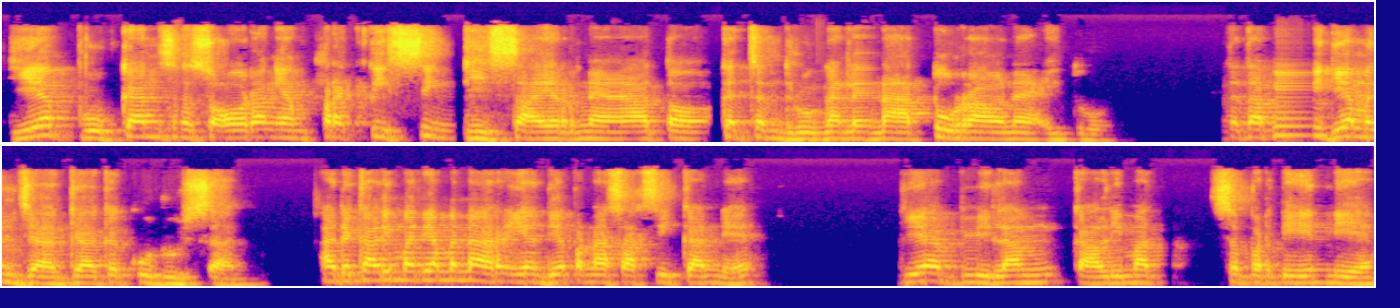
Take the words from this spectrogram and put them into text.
Dia bukan seseorang yang practicing desire-nya atau kecenderungan naturalnya itu. Tetapi dia menjaga kekudusan ada kalimat yang menarik yang dia pernah saksikan ya. Dia bilang kalimat seperti ini ya.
